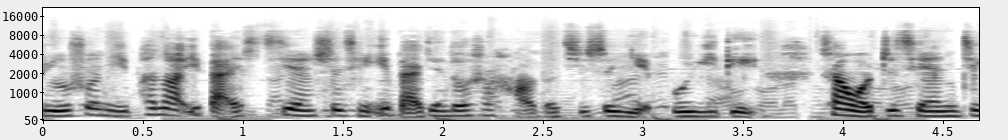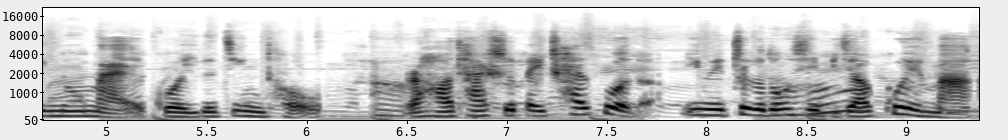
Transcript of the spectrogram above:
比如说你碰到一百件事情，一百件都是好的，其实也不一定。像我之前京东买过一个镜头，啊，然后它是被拆过的，因为这个东西比较贵嘛。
